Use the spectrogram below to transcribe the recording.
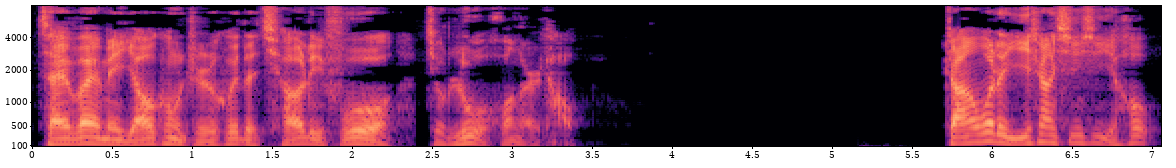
在外面遥控指挥的乔立夫就落荒而逃。掌握了以上信息以后，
